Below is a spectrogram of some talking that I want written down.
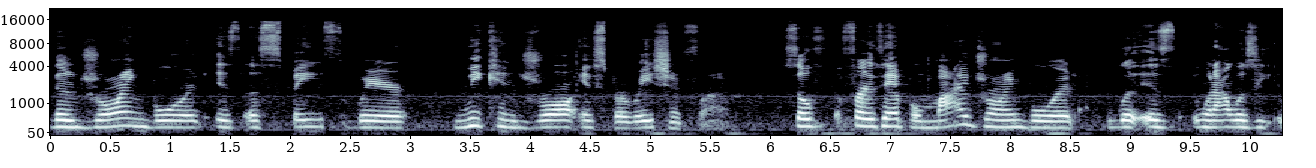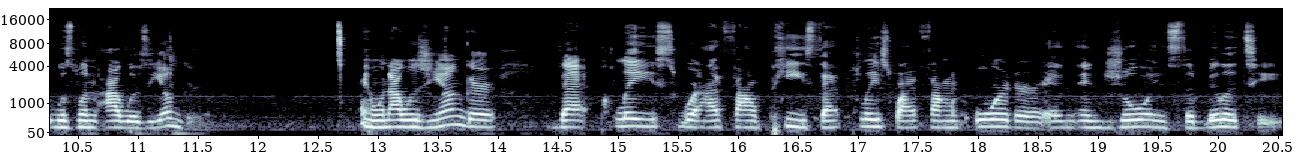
the drawing board is a space where we can draw inspiration from. So, for example, my drawing board was when I was was when I was younger, and when I was younger, that place where I found peace, that place where I found order and, and joy and stability,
